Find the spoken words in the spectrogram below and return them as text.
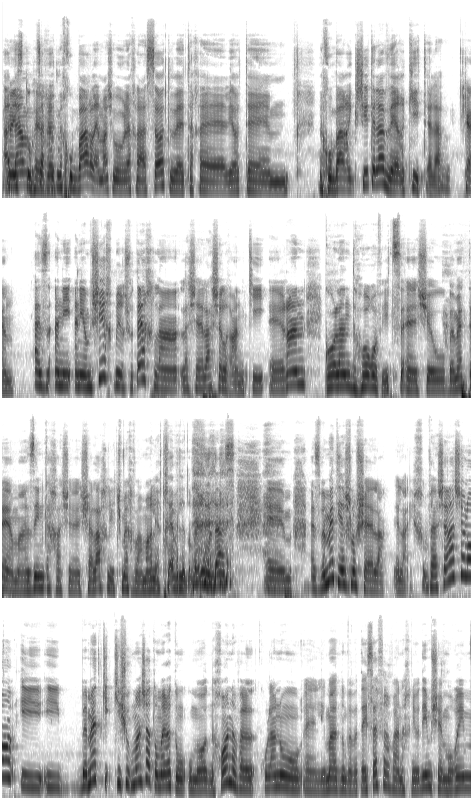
אדם. צריך להיות מחובר למה שהוא הולך לעשות וצריך אה, להיות אה, מחובר רגשית אליו וערכית אליו. כן. אז אני, אני אמשיך ברשותך לשאלה של רן, כי אה, רן גולנד הורוביץ, אה, שהוא באמת אה, המאזין ככה ששלח לי את שמך ואמר לי את חייבת לדבר עם הדס, אה, אז באמת יש לו שאלה אלייך, והשאלה שלו היא, היא באמת, כי, כי שוב מה שאת אומרת הוא, הוא מאוד נכון, אבל כולנו לימדנו בבתי ספר ואנחנו יודעים שמורים,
